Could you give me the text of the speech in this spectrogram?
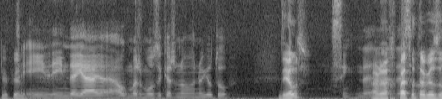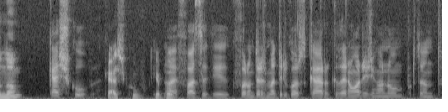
É pena. Sim, ainda há algumas músicas no, no YouTube. Deles? Sim. Da, Agora repete outra vez o nome? Cacho Cubo, que é Não é fácil, que, que, foram três matrículas de carro que deram origem ao nome, portanto,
